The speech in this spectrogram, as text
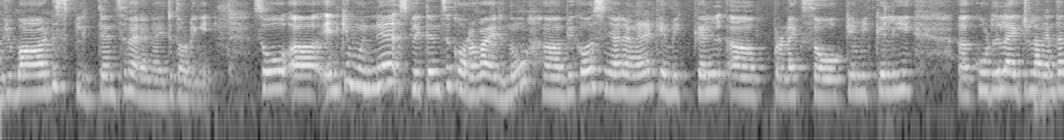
ഒരുപാട് സ്പ്ലിറ്റൻസ് വരാനായിട്ട് തുടങ്ങി. സോ എനിക്ക് മുന്നേ സ്പ്ലിറ്റൻസ് കുറവായിരുന്നു ബിക്കോസ് ഞാൻ അങ്ങനെ കെമിക്കൽ പ്രൊഡക്ട്സോ കെമിക്കലി കൂടുതലായിട്ടുള്ള അങ്ങനത്തെ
